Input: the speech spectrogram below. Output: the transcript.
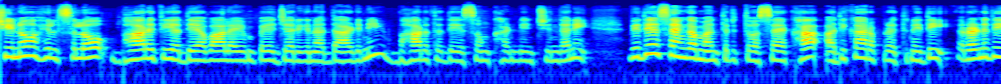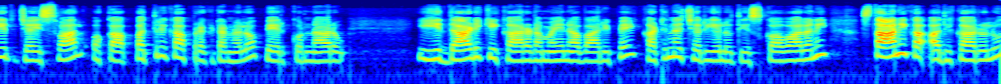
చినో హిల్స్లో భారతీయ దేవాలయంపై జరిగిన దాడిని భారతదేశం ఖండించిందని విదేశాంగ మంత్రిత్వ శాఖ అధికార ప్రతినిధి రణధీర్ జైస్వాల్ ఒక పత్రికా ప్రకటనలో పేర్కొన్నారు. ఈ దాడికి కారణమైన వారిపై కఠిన చర్యలు తీసుకోవాలని స్థానిక అధికారులు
